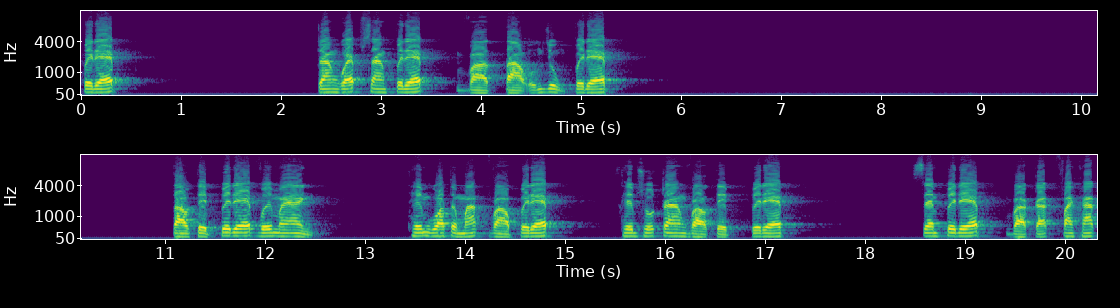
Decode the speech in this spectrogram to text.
PDF. Trang web sang PDF và tạo ứng dụng PDF. Tạo tệp PDF với máy ảnh thêm watermark vào PDF thêm số trang vào tệp PDF, xem PDF và các file khác.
